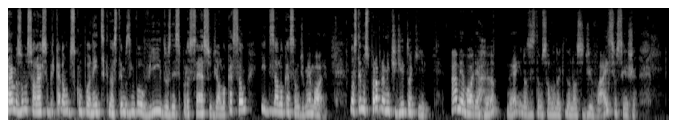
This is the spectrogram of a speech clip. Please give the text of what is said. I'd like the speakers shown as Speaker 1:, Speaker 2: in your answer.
Speaker 1: começarmos, vamos falar sobre cada um dos componentes que nós temos envolvidos nesse processo de alocação e desalocação de memória. Nós temos propriamente dito aqui a memória RAM, né, e nós estamos falando aqui do nosso device, ou seja,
